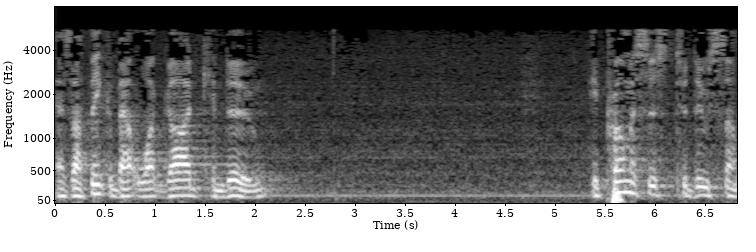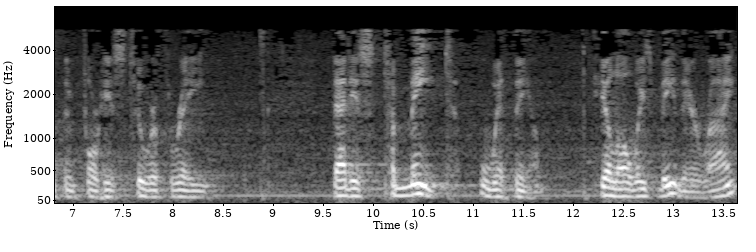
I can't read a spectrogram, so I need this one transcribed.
as I think about what God can do, He promises to do something for His two or three. That is to meet with them. He'll always be there, right?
